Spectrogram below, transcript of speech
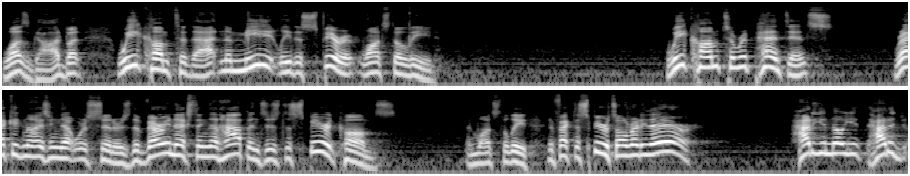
was God. But we come to that, and immediately the Spirit wants to lead. We come to repentance, recognizing that we're sinners. The very next thing that happens is the Spirit comes and wants to lead. In fact, the Spirit's already there. How do you know you, how did,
